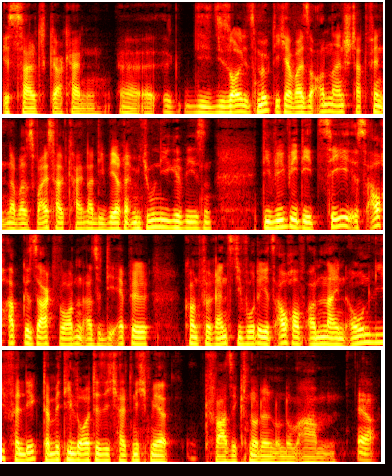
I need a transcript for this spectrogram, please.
ist halt gar kein, äh, die, die soll jetzt möglicherweise online stattfinden, aber das weiß halt keiner, die wäre im Juni gewesen. Die WWDC ist auch abgesagt worden, also die Apple-Konferenz, die wurde jetzt auch auf Online-Only verlegt, damit die Leute sich halt nicht mehr quasi knuddeln und umarmen. Ja,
